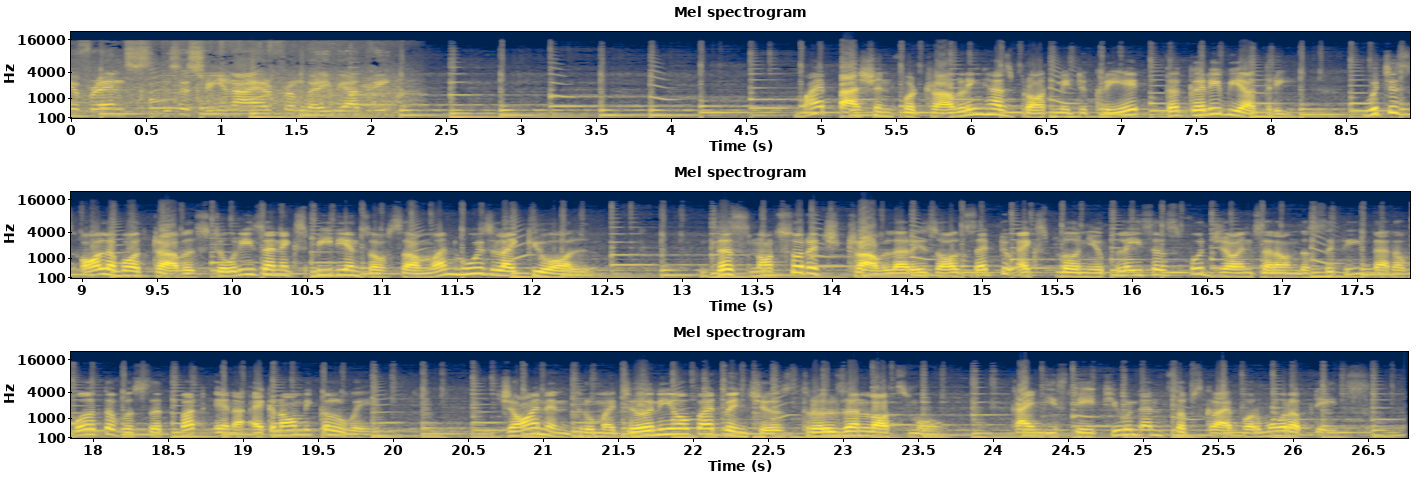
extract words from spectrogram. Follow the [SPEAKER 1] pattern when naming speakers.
[SPEAKER 1] Hey friends, this is Sri Nair from Garib Yatri.
[SPEAKER 2] My passion for traveling has brought me to create the Garib Yatri, which is all about travel stories and experience of someone who is like you all. This not so rich traveler is all set to explore new places, food joints around the city that are worth a visit but in an economical way. Join in through my journey of adventures, thrills, and lots more. Kindly stay tuned and subscribe for more updates.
